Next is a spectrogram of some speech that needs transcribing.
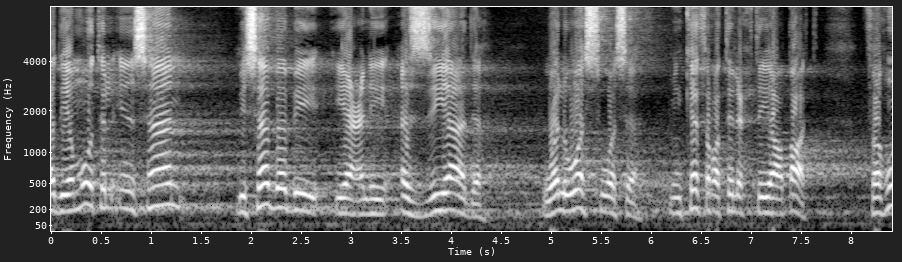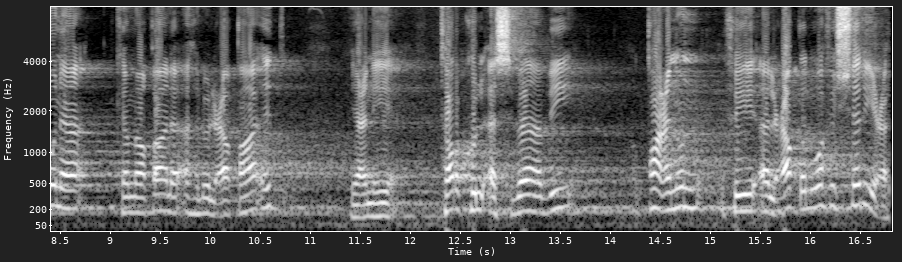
قد يموت الإنسان بسبب يعني الزيادة والوسوسة من كثرة الاحتياطات. فهنا كما قال أهل العقائد يعني ترك الأسباب طعن في العقل وفي الشريعة.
